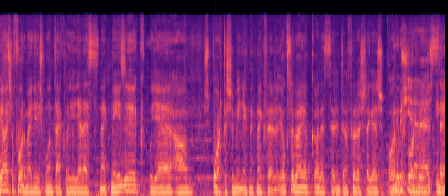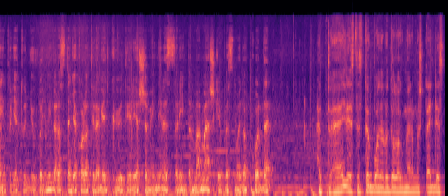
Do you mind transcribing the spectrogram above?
Ja, és a Forma is mondták, hogy ugye lesznek nézők, ugye a sporteseményeknek megfelelő jogszabályokkal, ez szerintem fölösleges orvos. Igen. szerint ugye tudjuk, hogy mivel aztán gyakorlatilag egy kültéri eseménynél lesz szerintem már másképp lesz majd akkor, de Hát egyrészt ez több oldalú dolog, mert most egyrészt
